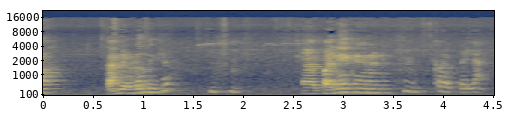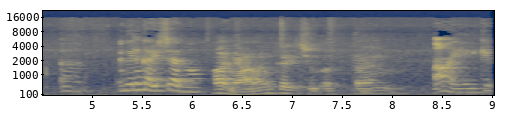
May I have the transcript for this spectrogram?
ആ താൻ ഇവിടെ നിൽക്കാം പനിയൊക്കെ എങ്ങനെയുണ്ട്? കുഴപ്പമില്ല. എന്തെങ്കിലും കഴിച്ചായിരുന്നോ? ആ ഞാൻ കഴിച്ചു. താൻ ആ എനിക്ക്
